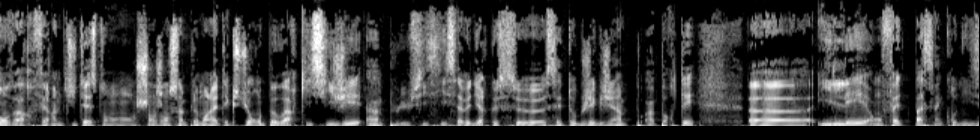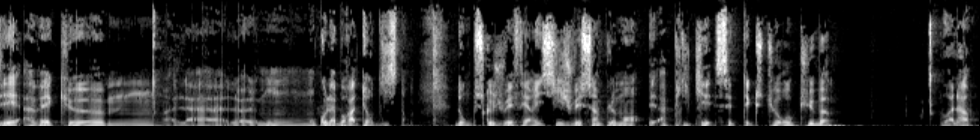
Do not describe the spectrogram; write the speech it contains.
On va refaire un petit test en changeant simplement la texture. On peut voir qu'ici j'ai un plus ici, ça veut dire que ce, cet objet que j'ai importé, euh, il est en fait pas synchronisé avec euh, mon, collaborateur distant. Donc ce que je vais faire ici, je vais simplement appliquer cette texture au cube. Voilà.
